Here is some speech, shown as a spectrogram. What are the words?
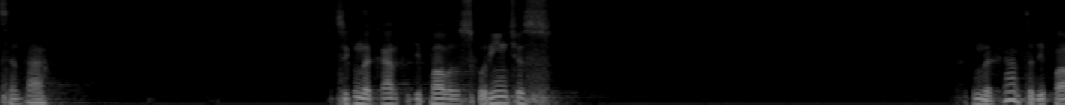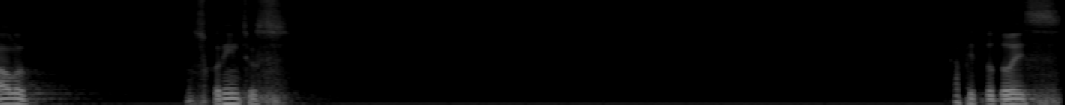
Pode sentar. Segunda carta de Paulo aos Coríntios. Segunda carta de Paulo aos Coríntios. Capítulo 2.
